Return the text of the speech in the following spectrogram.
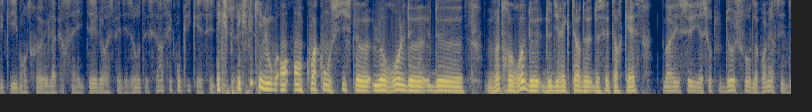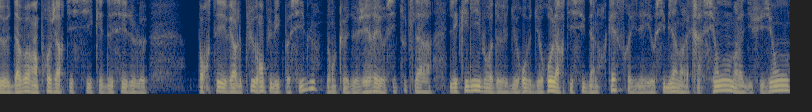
l'équilibre entre la personnalité, le respect des autres, etc. C'est compliqué. Expliquez-nous en, quoi consiste le, rôle de, de, votre rôle de, de directeur de, de, cet orchestre? Bah, il y a surtout deux choses. La première, c'est d'avoir un projet artistique et d'essayer de le porter vers le plus grand public possible, donc euh, de gérer aussi toute la l'équilibre du, rôle artistique d'un orchestre. Il est aussi bien dans la création, dans la diffusion,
